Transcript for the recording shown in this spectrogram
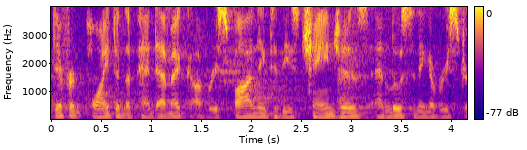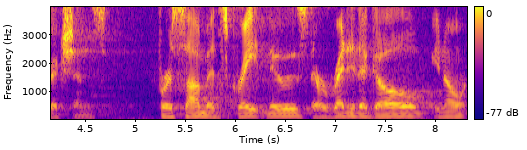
different point in the pandemic of responding to these changes and loosening of restrictions. For some, it's great news. They're ready to go, you know,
